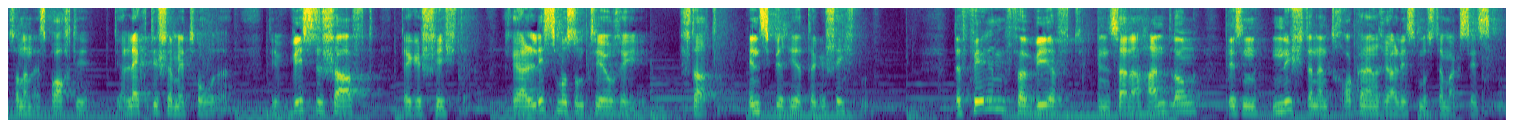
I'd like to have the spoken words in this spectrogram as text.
sondern es braucht die dialektische Methode, die Wissenschaft der Geschichte, Realismus und Theorie statt inspirierter Geschichten. Der Film verwirft in seiner Handlung diesen nüchternen, trockenen Realismus der Marxisten.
